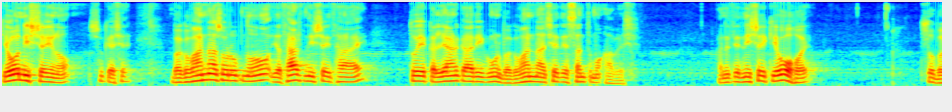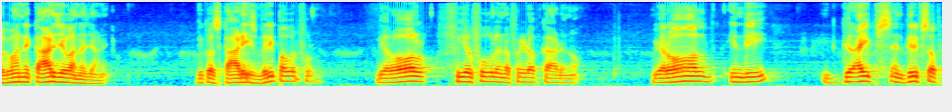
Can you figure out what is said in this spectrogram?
કેવો નિશ્ચયનો શું કહે છે ભગવાનના સ્વરૂપનો યથાર્થ નિશ્ચય થાય તો એ કલ્યાણકારી ગુણ ભગવાનના છે તે સંતમાં આવે છે અને તે નિશ્ચય કેવો હોય તો ભગવાનને કાળ જેવા ન જાણે because card is very powerful we are all fearful and afraid of card no we are all in the gripes and grips of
